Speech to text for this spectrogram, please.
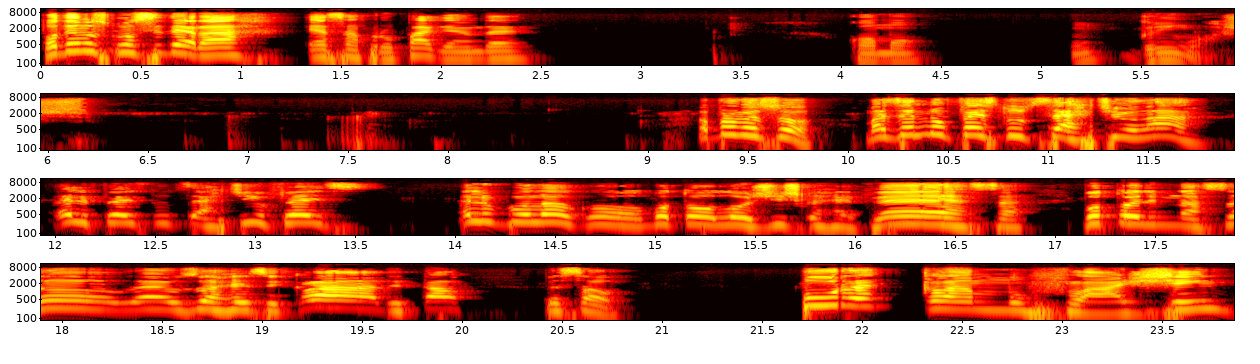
podemos considerar essa propaganda como um greenwash. Ô professor, mas ele não fez tudo certinho lá? Ele fez tudo certinho, fez. Ele botou logística reversa, botou eliminação, né, usa reciclado e tal. Pessoal, pura camuflagem,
